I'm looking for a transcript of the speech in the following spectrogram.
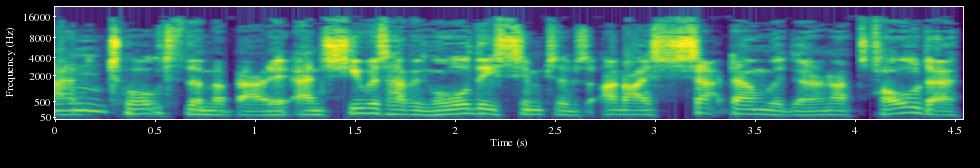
and mm. talk to them about it. And she was having all these symptoms. And I sat down with her and I told her,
